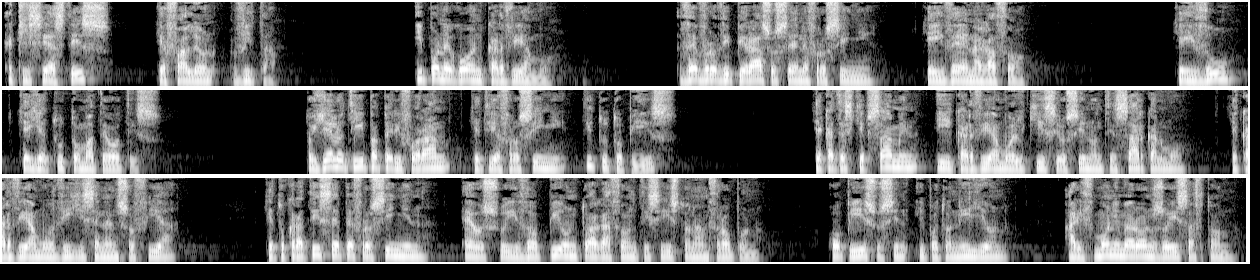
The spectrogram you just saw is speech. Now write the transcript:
Εκκλησιαστής κεφάλαιον Β. Είπον εγώ εν καρδία μου, δε βροδί πειράσω σε ενεφροσύνη και ιδέ εν αγαθό. Και ιδού και γετού το ματαιό της. Το γέλο τι είπα περιφοράν και τη εφροσύνη τι του το πεις. Και κατεσκεψάμιν η καρδία μου ελκύσει ο σύνον την σάρκαν μου και καρδία μου οδήγησεν εν σοφία και του κρατήσε επεφροσύνην έως σου ειδοποιούν το αγαθόν της εις των ανθρώπων, όποι ίσουσιν υπό τον ήλιον, αριθμών ημερών ζωής αυτών.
